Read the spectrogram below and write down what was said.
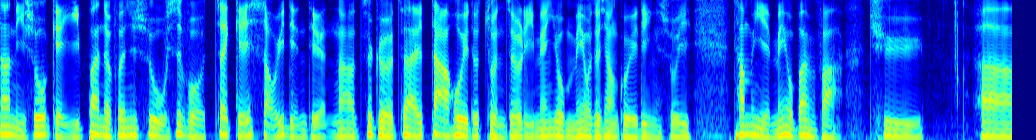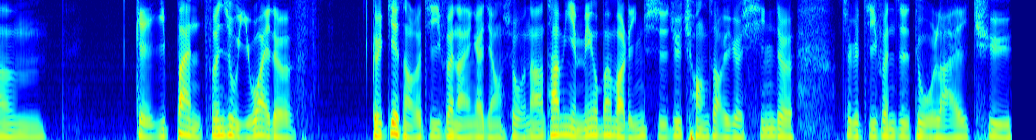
那你说给一半的分数，是否再给少一点点？那这个在大会的准则里面又没有这项规定，所以他们也没有办法去，嗯，给一半分数以外的给更少的积分啊，应该这样说。那他们也没有办法临时去创造一个新的这个积分制度来去，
